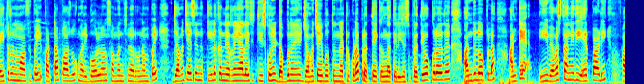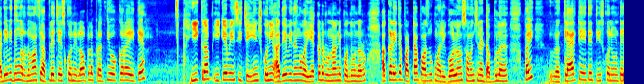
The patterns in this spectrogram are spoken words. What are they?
రైతు రుణమాఫీపై పట్టా పాస్బుక్ మరియు గోల్డ్ లోన్ సంబంధించిన రుణంపై జమ చేసేందుకు కీలక నిర్ణయాలు అయితే తీసుకొని డబ్బులు అనేవి జమ చేయబోతున్నట్లు కూడా ప్రత్యేకంగా తెలియజేస్తుంది. ప్రతి ఒక్కరు అందులోపల అంటే ఈ వ్యవస్థ అనేది ఏర్పడి అదేవిధంగా రుణమాఫీ అప్లై చేసుకొని లోపల ప్రతి ఒక్కరు అయితే ఈ క్రాప్ ఈకేవైసీ చేయించుకొని అదేవిధంగా వారు ఎక్కడ రుణాన్ని పొంది ఉన్నారో అక్కడైతే పట్టా పాస్బుక్ మరియు గోల్డ్ లోన్ సంబంధించిన డబ్బులపై క్లారిటీ అయితే తీసుకొని ఉంటే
